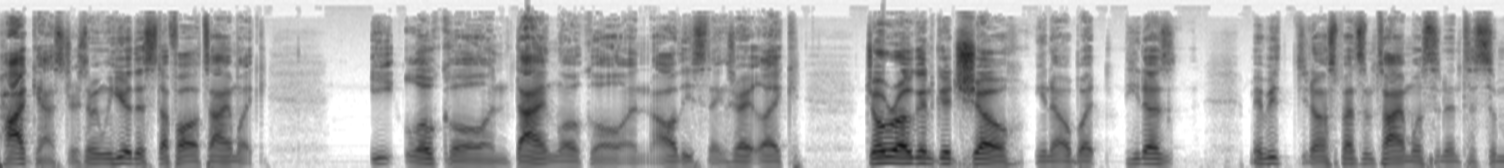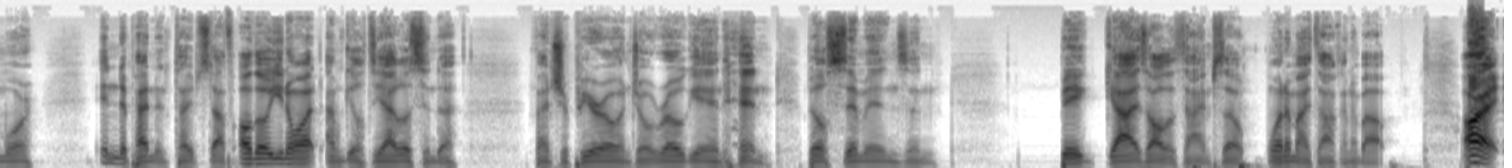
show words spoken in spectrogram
podcasters. I mean, we hear this stuff all the time, like eat local and dine local and all these things, right? Like Joe Rogan, good show, you know, but he does maybe you know spend some time listening to some more independent type stuff. Although you know what, I'm guilty. I listen to Ben Shapiro and Joe Rogan and Bill Simmons and big guys all the time. So what am I talking about? All right,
